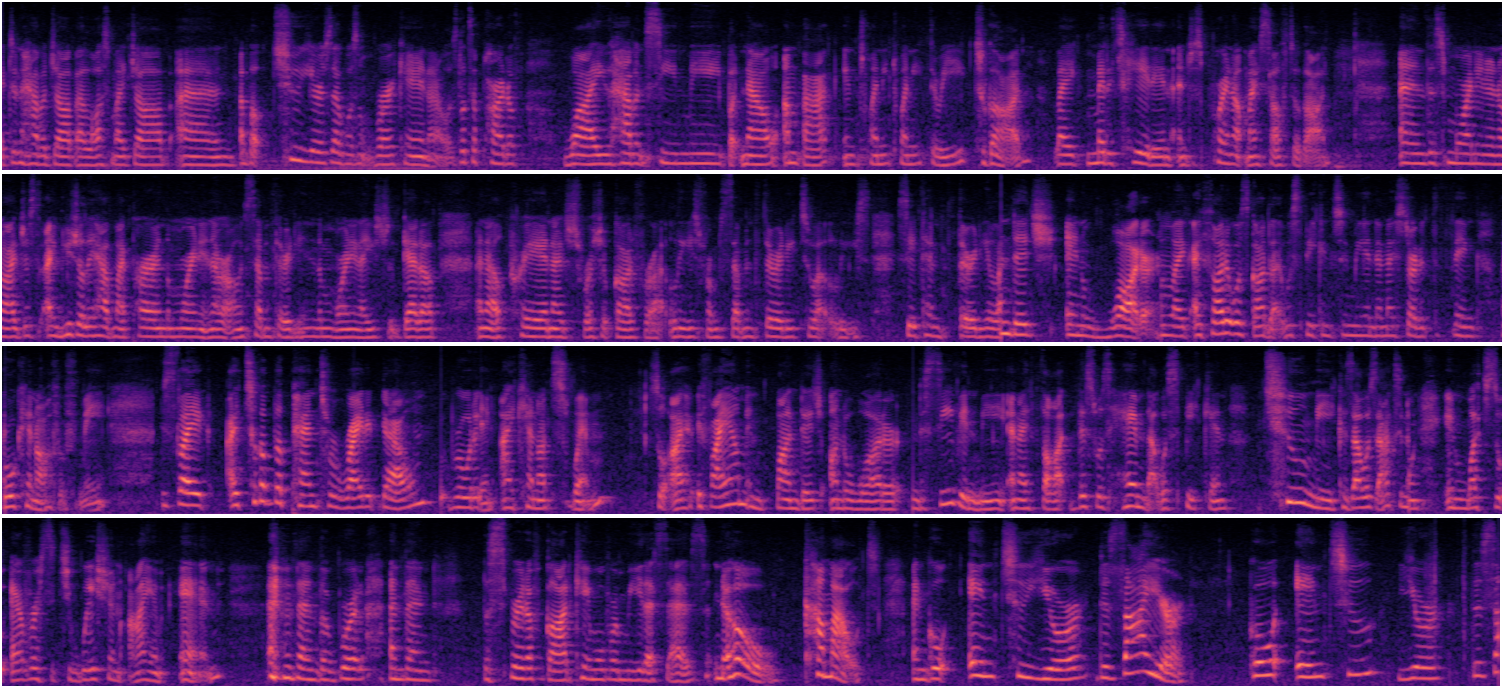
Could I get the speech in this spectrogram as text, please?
I didn't have a job. I lost my job and about two years I wasn't working. I was looks a part of why you haven't seen me but now i'm back in 2023 to god like meditating and just pouring out myself to god and this morning you know i just i usually have my prayer in the morning around 7 30 in the morning. I used to get up and i'll pray and i just worship god for at least from 7 30 to at least say 10 30 bandage in water. I'm like i thought it was god that was speaking to me and then i started to think broken off of me. It's like i took up the pen to write it down wrote it i cannot swim. So I, if I am in bondage underwater, deceiving me, and I thought this was him that was speaking to me because I was asking in whatsoever situation I am in. And then the word, and then the Spirit of God came over me that says, No, come out and go into your desire. Go into your desire.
